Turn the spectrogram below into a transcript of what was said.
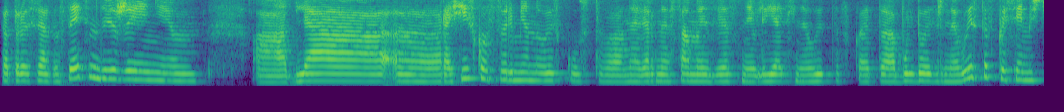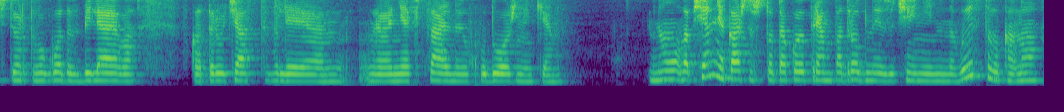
которые связаны с этим движением. А для э, российского современного искусства, наверное, самая известная и влиятельная выставка – это бульдозерная выставка 1974 года в Беляево, в которой участвовали э, неофициальные художники. Ну, вообще, мне кажется, что такое прям подробное изучение именно выставок, оно,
